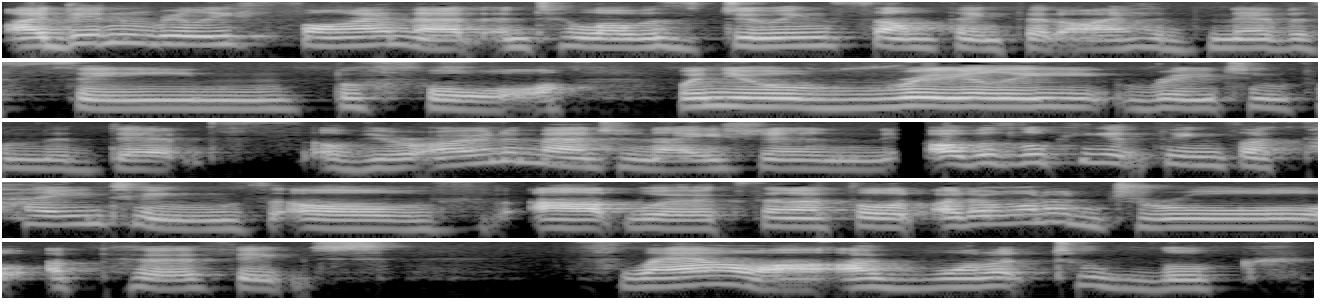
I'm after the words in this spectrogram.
I didn't really find that until I was doing something that I had never seen before. When you're really reaching from the depths of your own imagination, I was looking at things like paintings of artworks, and I thought, I don't want to draw a perfect flower. I want it to look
